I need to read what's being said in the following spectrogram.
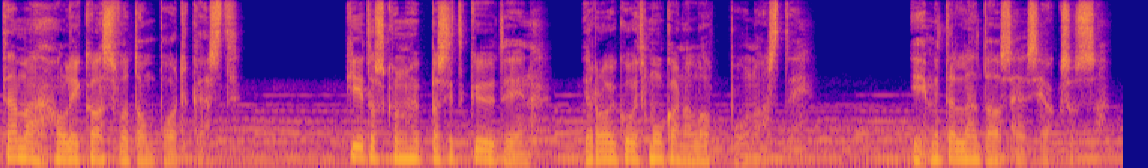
Tämä oli Kasvoton podcast. Kiitos kun hyppäsit kyytiin ja roikuit mukana loppuun asti. Ihmetellään taas ensi jaksossa.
